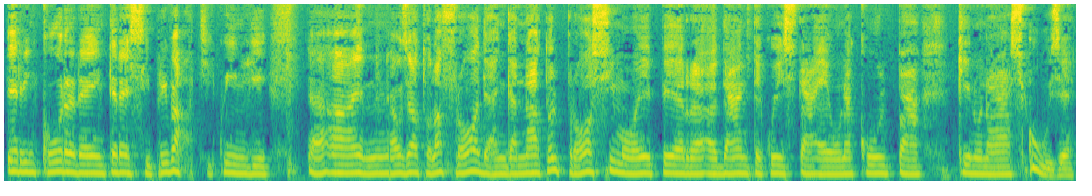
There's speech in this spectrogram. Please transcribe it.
per rincorrere interessi privati, quindi uh, ha, ha, usato la frode, ha ingannato il prossimo e per Dante questa è una colpa che non ha scuse,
